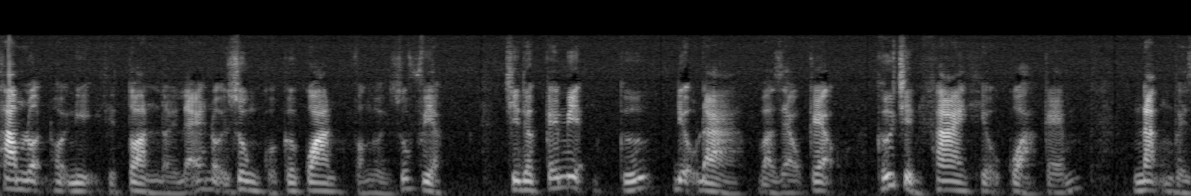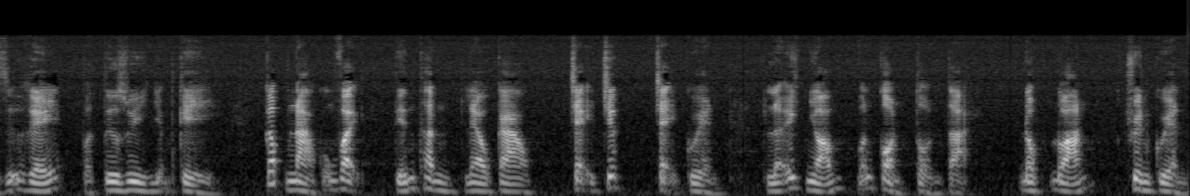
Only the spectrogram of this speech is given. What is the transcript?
tham luận hội nghị thì toàn lời lẽ nội dung của cơ quan và người giúp việc. Chỉ được cái miệng cứ điệu đà và dẻo kẹo, cứ triển khai hiệu quả kém, nặng về giữ ghế và tư duy nhiệm kỳ. Cấp nào cũng vậy, tiến thân leo cao, chạy chức, chạy quyền, lợi ích nhóm vẫn còn tồn tại, độc đoán, chuyên quyền,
